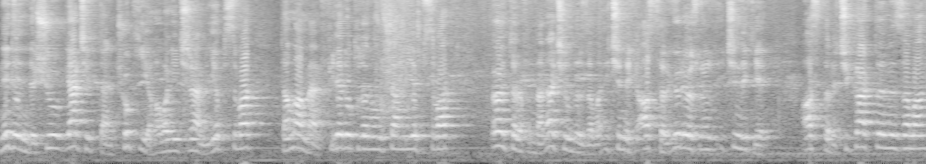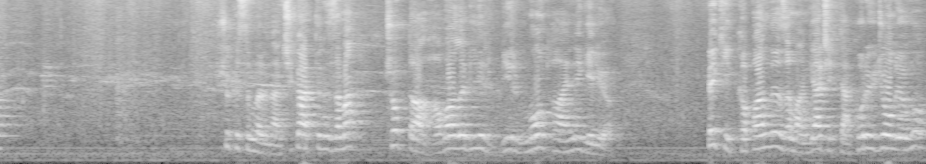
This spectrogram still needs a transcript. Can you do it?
Nedeni de şu, gerçekten çok iyi hava geçiren bir yapısı var. Tamamen file dokudan oluşan bir yapısı var. Ön tarafından açıldığı zaman içindeki astarı görüyorsunuz. İçindeki astarı çıkarttığınız zaman şu kısımlarından çıkarttığınız zaman çok daha hava alabilir bir mont haline geliyor. Peki kapandığı zaman gerçekten koruyucu oluyor mu?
